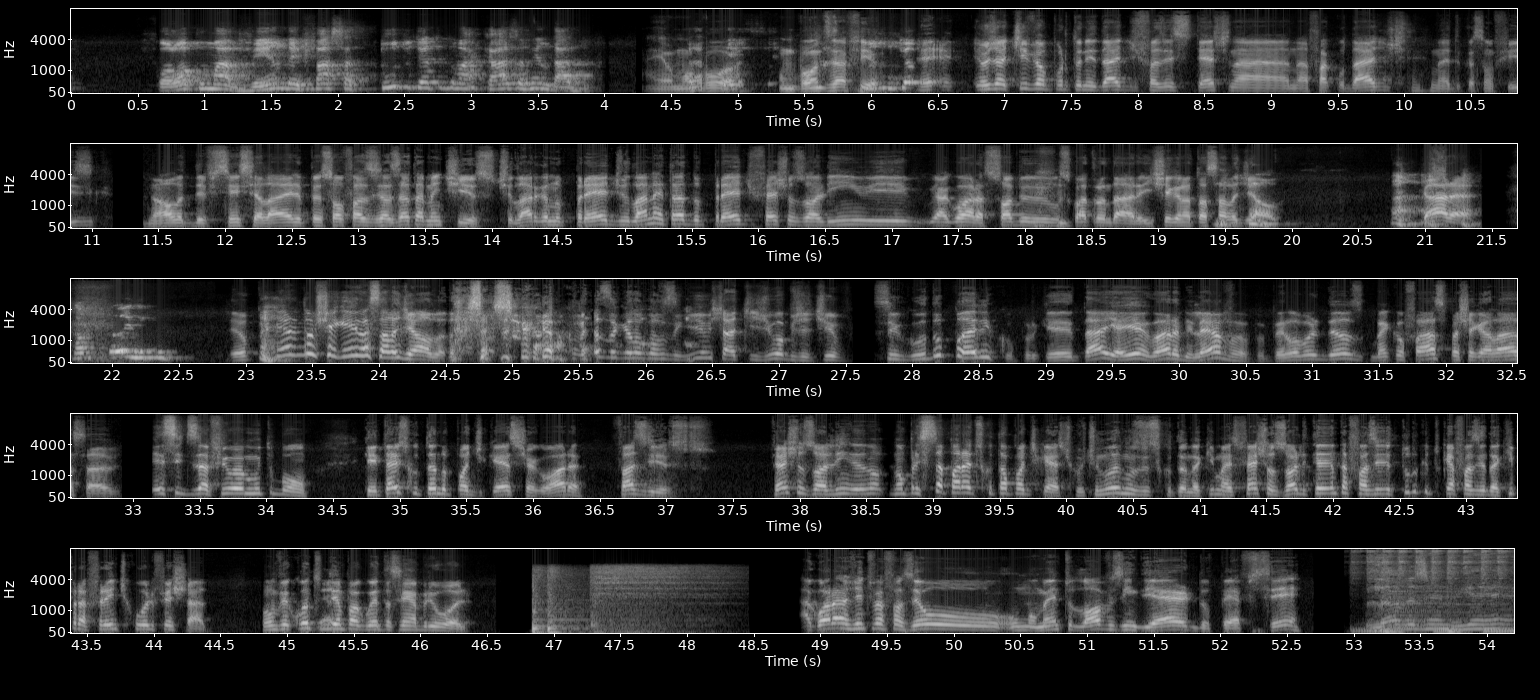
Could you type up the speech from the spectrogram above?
coloquem uma venda e faça tudo dentro de uma casa vendado. É uma boa, um bom desafio. É, Eu já tive a oportunidade de fazer esse teste na, na faculdade, na educação física. Na aula de deficiência lá, ele- o pessoal faz exatamente isso. Te larga no prédio, lá na entrada do prédio, fecha os olhinhos e agora sobe os quatro andares e chega na tua sala de aula. Cara, eu primeiro não cheguei na sala de aula. Começa que eu não consegui, já atingi o objetivo. Segundo, pânico, porque tá, e aí agora me leva? Pelo amor de Deus, como é que eu faço pra chegar lá, sabe? Esse desafio é muito bom. Quem tá escutando o podcast agora, faz isso. Fecha os olhinhos, não, não precisa parar de escutar o podcast, continua nos escutando aqui, mas fecha os olhos e tenta fazer tudo que tu quer fazer daqui pra frente com o olho fechado. Vamos ver quanto É. tempo aguenta sem abrir o olho. Agora a gente vai fazer o, o momento Loves in the Air do PFC. Love is in the air.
